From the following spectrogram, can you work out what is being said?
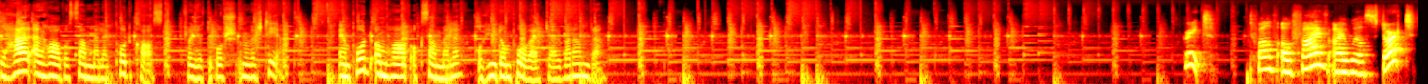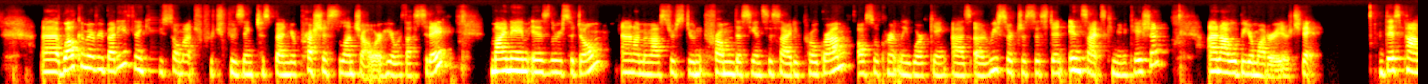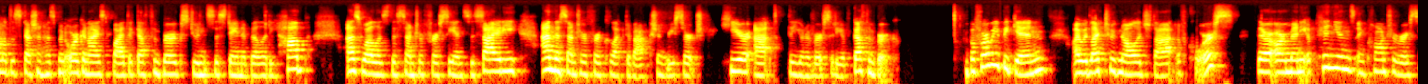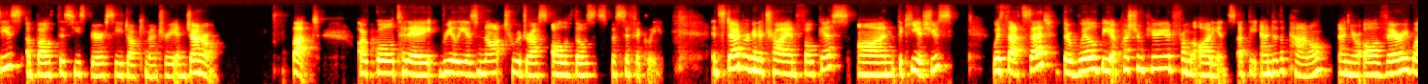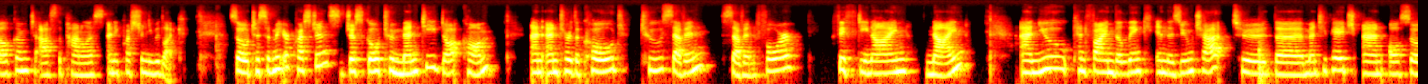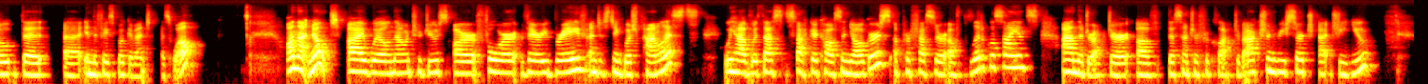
Det här är Hav och samhälle podcast från Göteborgs universitet. En podd om hav och samhälle och hur de påverkar varandra. Great. 12.05, I will start. Uh, welcome, everybody. Thank you so much for choosing to spend your precious lunch hour here with us today. My name is Larissa Dome, and I'm a master's student from the Science Society program, also currently working as a research assistant in science communication, and I will be your moderator today. This panel discussion has been organized by the Gothenburg Student Sustainability Hub, as well as the Center for and Society and the Center for Collective Action Research here at the University of Gothenburg. Before we begin, I would like to acknowledge that, of course, there are many opinions and controversies about the Seaspiracy documentary in general. But our goal today really is not to address all of those specifically. Instead, we're going to try and focus on the key issues. With that said, there will be a question period from the audience at the end of the panel, and you're all very welcome to ask the panelists any question you would like. So to submit your questions, just go to menti.com and enter the code 2774 599. And you can find the link in the Zoom chat to the Menti page and also the uh, in the Facebook event as well. On that note, I will now introduce our four very brave and distinguished panelists. We have with us Sverker Kausen Jagers, a professor of political science and the director of the Center for Collective Action Research at GU.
